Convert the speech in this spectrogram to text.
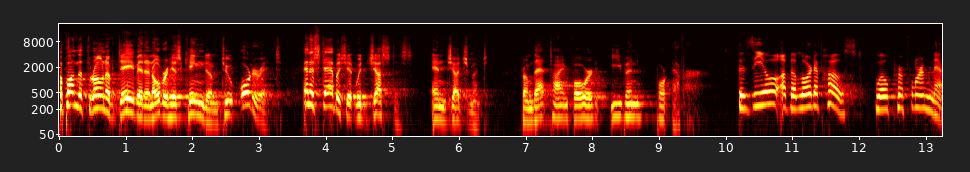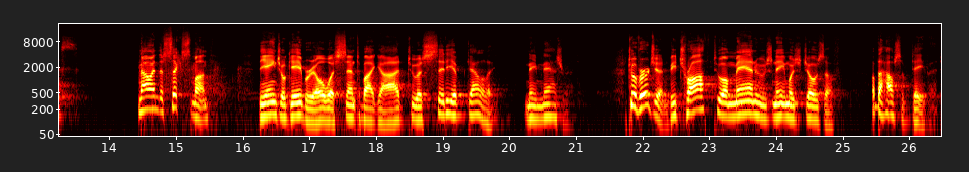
Upon the throne of David and over his kingdom, to order it and establish it with justice and judgment from that time forward, even forever. The zeal of the Lord of hosts will perform this. Now, in the sixth month, the angel Gabriel was sent by God to a city of Galilee named Nazareth, to a virgin betrothed to a man whose name was Joseph of the house of David.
